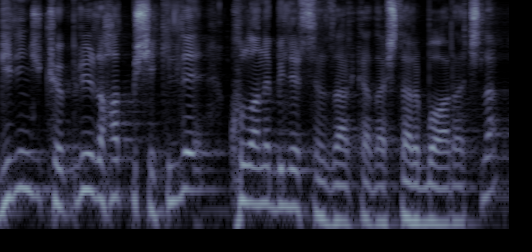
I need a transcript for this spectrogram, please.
Birinci köprüyü rahat bir şekilde kullanabilirsiniz arkadaşlar bu araçla.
